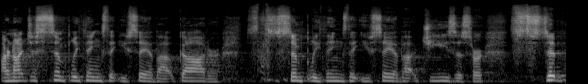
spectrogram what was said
are not just simply things that you say about God or simply things that you say about Jesus or sim-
